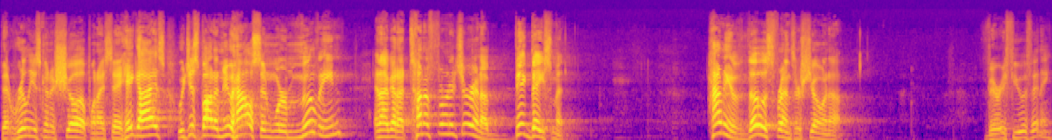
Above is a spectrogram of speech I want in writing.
that really is going to show up when I say, hey guys, we just bought a new house and we're moving, and I've got a ton of furniture and a big basement? How many of those friends are showing up? Very few, if any.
